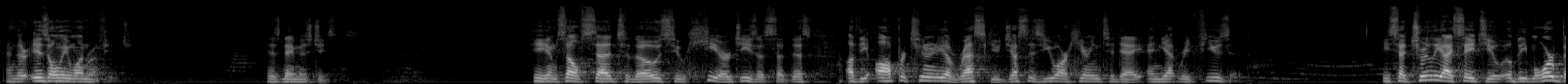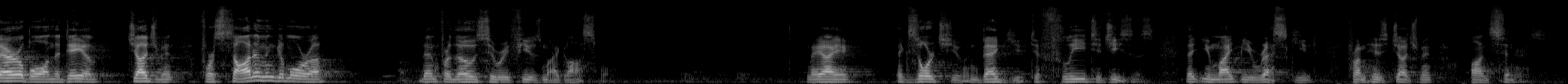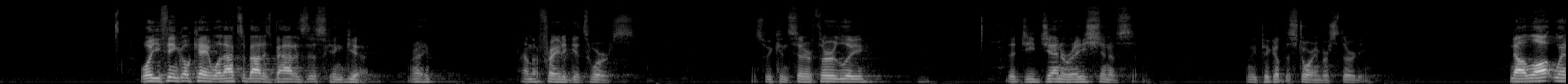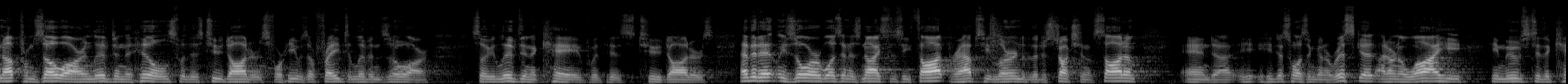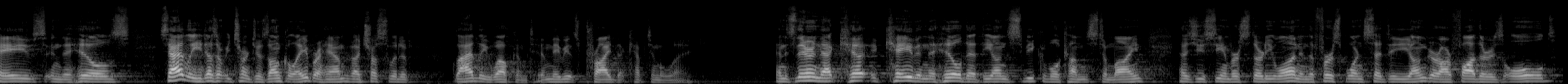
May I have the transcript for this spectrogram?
And there is only one refuge. His name is Jesus. He himself said to those who hear, Jesus said this, of the opportunity of rescue, just as you are hearing today, and yet refuse it. He said, Truly I say to you, it will be more bearable on the day of judgment for Sodom and Gomorrah than for those who refuse my gospel. May I exhort you and beg you to flee to Jesus that you might be rescued from his judgment on sinners. Well, you think, okay, well, that's about as bad as this can get, right? I'm afraid it gets worse. As we consider, thirdly, the degeneration of sin. Let me pick up the story in verse 30. Now Lot went up from Zoar and lived in the hills with his two daughters, for he was afraid to live in Zoar. So he lived in a cave with his two daughters. Evidently, Zoar wasn't as nice as he thought. Perhaps he learned of the destruction of Sodom, and uh, he, he just wasn't going to risk it. I don't know why. He, he moves to the caves in the hills. Sadly, he doesn't return to his uncle Abraham, who I trust would have gladly welcomed him. Maybe it's pride that kept him away. And it's there in that cave in the hill that the unspeakable comes to mind. As you see in verse 31, and the firstborn said to the younger, Our father is old,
